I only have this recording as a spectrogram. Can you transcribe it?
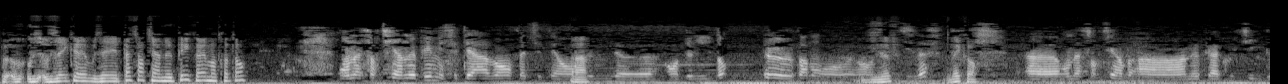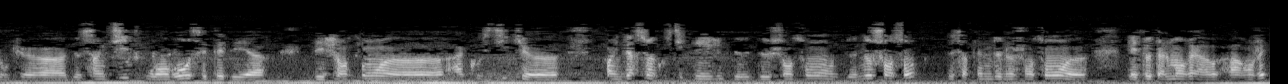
Vous, vous, avez quand même, vous avez pas sorti un EP quand même entre temps On a sorti un EP, mais c'était avant en fait, c'était en, ah. en 2020. Euh, pardon, en, 2019. D'accord. Euh, on a sorti un, un, EP acoustique donc euh, de cinq titres où en gros c'était des euh, des chansons acoustiques, enfin une version acoustique de, chansons, de nos chansons, de certaines de nos chansons, mais totalement réarrangées.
